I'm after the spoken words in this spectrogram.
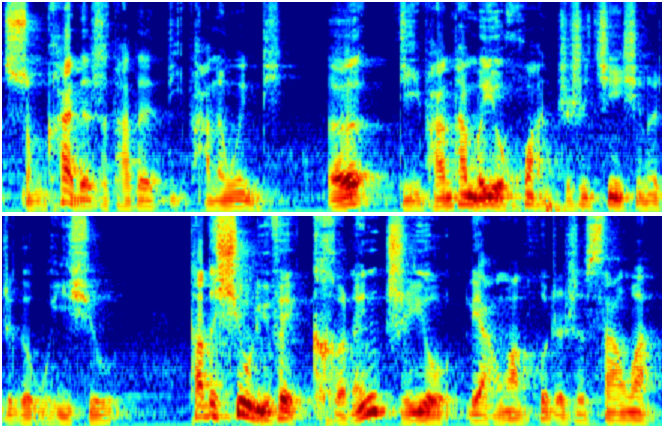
损害的是它的底盘的问题，而底盘它没有换，只是进行了这个维修，它的修理费可能只有两万或者是三万，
